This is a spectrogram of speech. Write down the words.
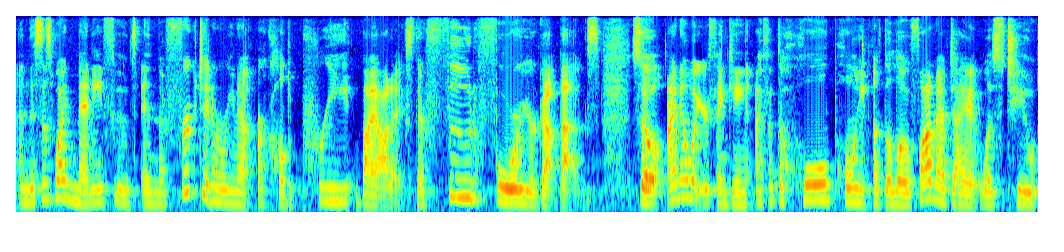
And this is why many foods in the fructan arena are called prebiotics. They're food for your gut bugs. So I know what you're thinking. I thought the whole point of the low FODMAP diet was to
